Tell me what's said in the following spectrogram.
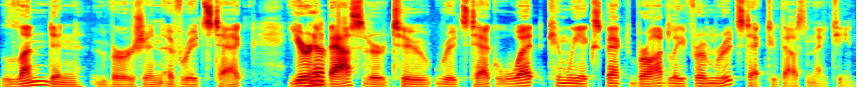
London version of Roots Tech. You're yeah. an ambassador to Roots Tech. What can we expect broadly from Roots Tech 2019?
